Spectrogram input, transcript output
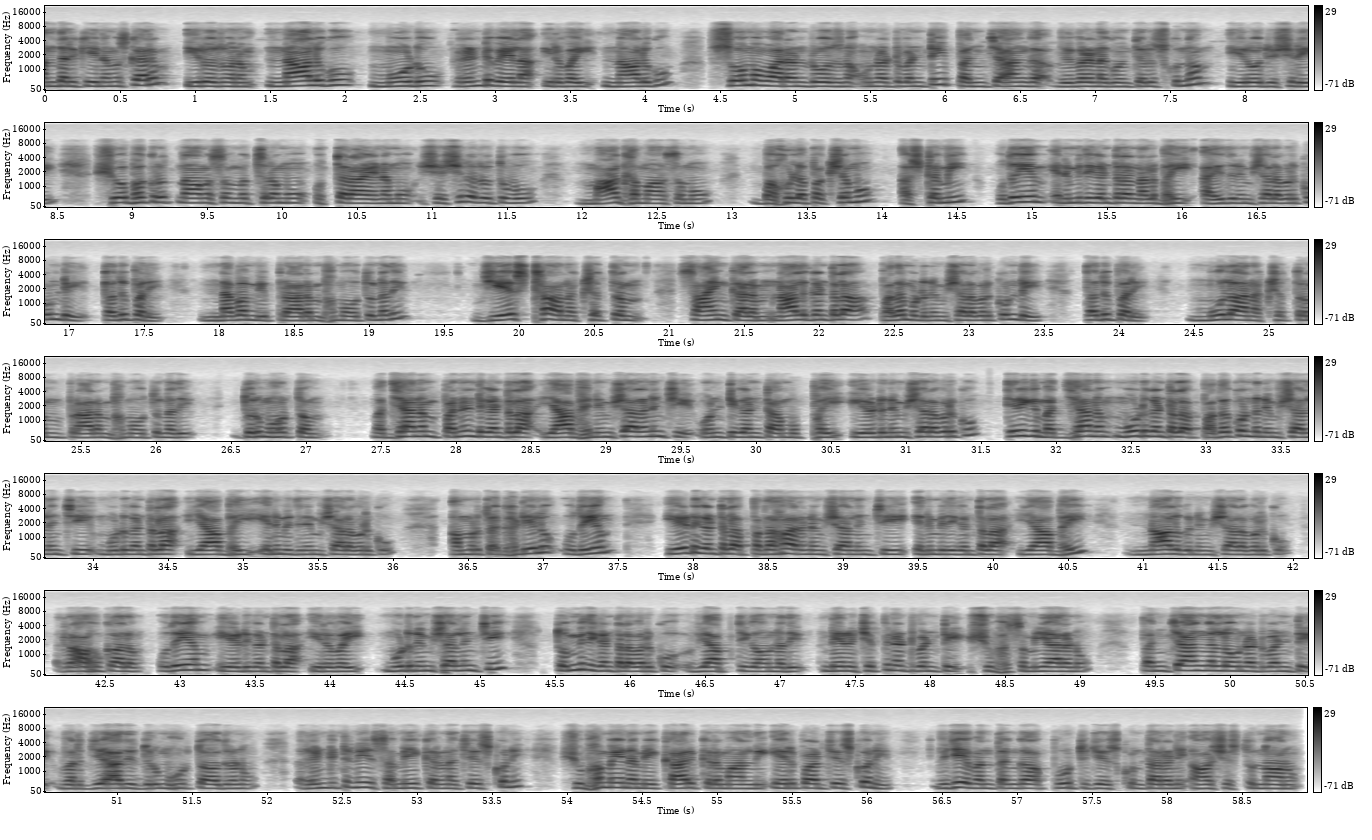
అందరికీ నమస్కారం. ఈరోజు మనం నాలుగు మూడు రెండు వేల ఇరవై నాలుగు సోమవారం రోజున ఉన్నటువంటి పంచాంగ వివరణ గురించి తెలుసుకుందాం. ఈరోజు శ్రీ శోభకృత్నామ సంవత్సరము ఉత్తరాయణము శశిర ఋతువు మాఘమాసము బహుళపక్షము అష్టమి ఉదయం ఎనిమిది గంటల నలభై ఐదు నిమిషాల వరకు ఉండి తదుపరి నవమి ప్రారంభమవుతున్నది. జ్యేష్ఠ నక్షత్రం సాయంకాలం నాలుగు గంటల పదమూడు నిమిషాల వరకు ఉండి తదుపరి మూలా నక్షత్రం ప్రారంభమవుతున్నది. దుర్ముహూర్తం మధ్యాహ్నం పన్నెండు గంటల యాభై నిమిషాల నుంచి ఒంటి గంట ముప్పై ఏడు నిమిషాల వరకు తిరిగి మధ్యాహ్నం మూడు గంటల పదకొండు నిమిషాల నుంచి మూడు గంటల యాభై ఎనిమిది నిమిషాల వరకు అమృత ఘడియలు ఉదయం ఏడు గంటల పదహారు నిమిషాల నుంచి ఎనిమిది గంటల యాభై నాలుగు నిమిషాల వరకు రాహుకాలం ఉదయం ఏడు గంటల ఇరవై మూడు నిమిషాల నుంచి తొమ్మిది గంటల వరకు వ్యాప్తిగా ఉన్నది. నేను చెప్పినటువంటి శుభ సమయాలను పంచాంగంలో ఉన్నటువంటి వర్జ్యాది దుర్ముహూర్తాదులను రెండింటినీ సమీకరణ చేసుకొని శుభమైన మీ కార్యక్రమాలని ఏర్పాటు చేసుకొని విజయవంతంగా పూర్తి చేసుకుంటారని ఆశిస్తున్నాను.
